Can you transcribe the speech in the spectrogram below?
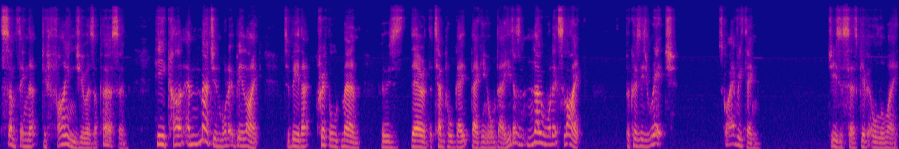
something that defines you as a person. He can't imagine what it would be like to be that crippled man who's there at the temple gate begging all day. He doesn't know what it's like because he's rich. He's got everything. Jesus says, give it all away.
